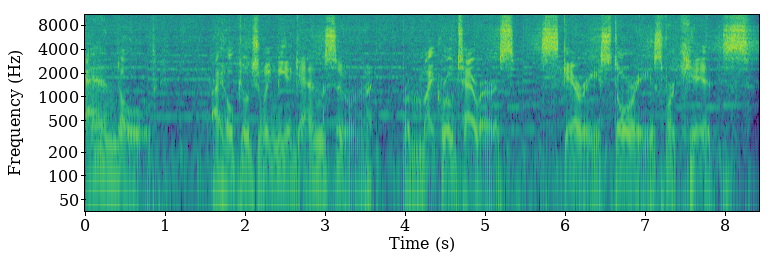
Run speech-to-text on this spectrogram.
and old. I hope you'll join me again soon for Micro Terrors, Scary Stories for Kids.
